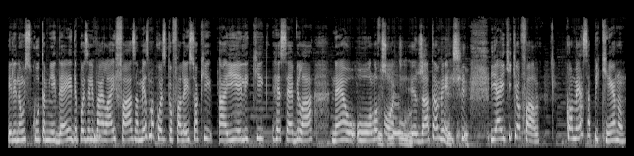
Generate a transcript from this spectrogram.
ele não escuta a minha ideia e depois ele vai lá e faz a mesma coisa que eu falei, só que aí ele que recebe lá, né, o, o holofote. Exatamente. e aí o que, que eu falo? Começa pequeno,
